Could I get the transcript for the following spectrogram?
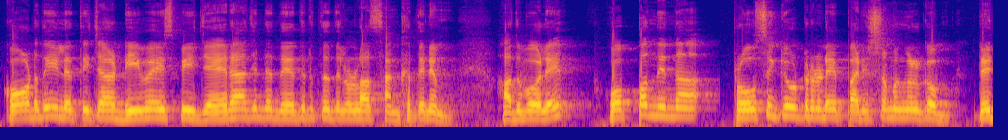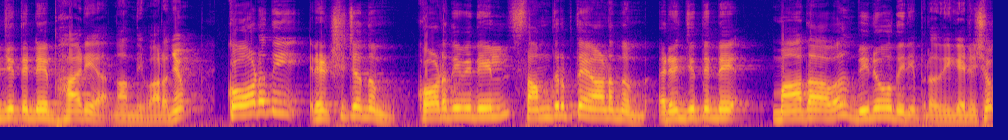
കോടതിയിലെത്തിച്ച ഡിവൈഎസ്പി ജയരാജന്റെ നേതൃത്വത്തിലുള്ള സംഘത്തിനും അതുപോലെ ഒപ്പം നിന്ന പ്രോസിക്യൂട്ടറുടെ പരിശ്രമങ്ങൾക്കും രഞ്ജിത്തിന്റെ ഭാര്യ നന്ദി പറഞ്ഞു. കോടതി രക്ഷിച്ചെന്നും കോടതി വിധിയിൽ സംതൃപ്തയാണെന്നും രഞ്ജിത്തിന്റെ മാതാവ് വിനോദിനി പ്രതികരിച്ചു.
